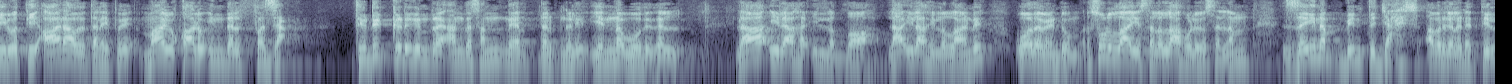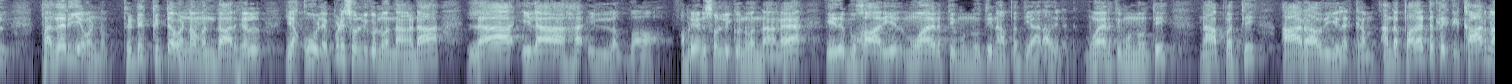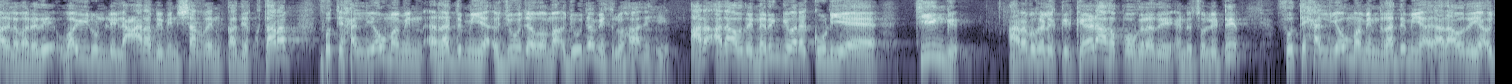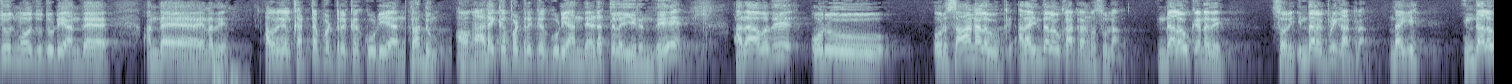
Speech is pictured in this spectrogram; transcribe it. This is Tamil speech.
இருபத்தி ஆறாவது தலைப்பு மா யுகாலு இந்தல் ஃபஸா. திடுக்கிடுகின்ற அந்த சந்தர்ப்பங்களில் என்ன ஓதுதல்? லா இலாஹ இல்லல்லாஹ். லா இலாஹ இல்லல்லாண்டு ஓத வேண்டும். ரசூலுல்லாஹி ஸல்லல்லாஹு அலைஹி வஸல்லம் ஜைனப் பின்த் ஜஹஷ் அவர்களிடத்தில் பதறிய வண்ணம் திடுக்கிட்ட வண்ணம் வந்தார்கள். யகூல் எப்படி சொல்லி கொண்டு வந்தாங்கடா? லா இலாஹ இல்லல்லாஹ். அப்படின்னு சொல்லி கொண்டு வந்தாங்க. இது புகாரியில் மூவாயிரத்தி முன்னூத்தி நாற்பத்தி ஆறாவது இலக்கம் மூவாயிரத்தி முன்னூத்தி நாற்பத்தி ஆறாவது இலக்கம். அந்த பதட்டத்துக்கு காரணம் அதுல வருது. வயலுன் அரபி மின் ஷர்ரின் கத் இக்தரப். ஃபுத்திஹல் யௌம மின் ரத்மிய ஜூஜ வ அர- அதாவது நெருங்கி வரக்கூடிய தீங்கு அரபுகளுக்கு கேடாக போகிறது என்று சொல்லிட்டு ஃபுத்திஹல் யௌம மின் ரத்மிய அதாவது யஜூஜ் மௌஜூதுடைய அந்த அந்த என்னது அவர்கள் கட்டப்பட்டிருக்கக்கூடிய ரதும் அவங்க அடைக்கப்பட்டிருக்கக்கூடிய அந்த இடத்துல இருந்து அதாவது ஒரு ஒரு சாண அளவுக்கு அதாவது இந்த அளவு காட்டுறாங்க சொல்லுவாங்க இந்த அளவுக்கு என்னது? சாரி இந்த அளவு இப்படி காட்டுறாங்க? இந்த அளவு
